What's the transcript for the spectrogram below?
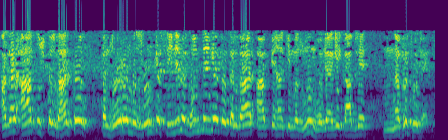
اگر آپ اس تلوار کو کمزور اور مظلوم کے سینے میں گھوم دیں گے تو تلوار آپ کے ہاں کی مضمون ہو جائے گی، قابل نفرت ہو جائے گی۔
